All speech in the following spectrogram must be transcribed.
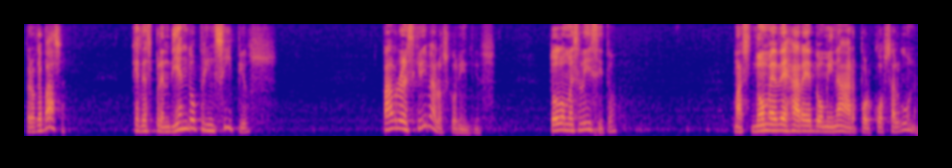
Pero ¿qué pasa? Que desprendiendo principios, Pablo escribe a los corintios, todo me es lícito, mas no me dejaré dominar por cosa alguna.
